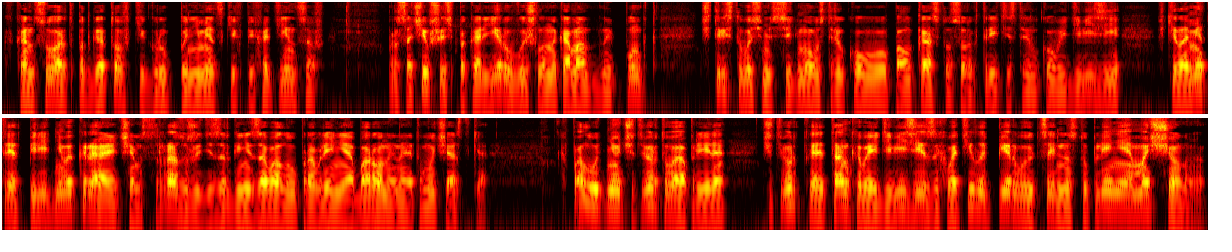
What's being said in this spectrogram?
К концу артподготовки группа немецких пехотинцев, просочившись по карьеру, вышла на командный пункт 487-го стрелкового полка 143-й стрелковой дивизии в километре от переднего края, чем сразу же дезорганизовало управление обороной на этом участке. К полудню 4 апреля 4-я танковая дивизия захватила первую цель наступления – Мощеную.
